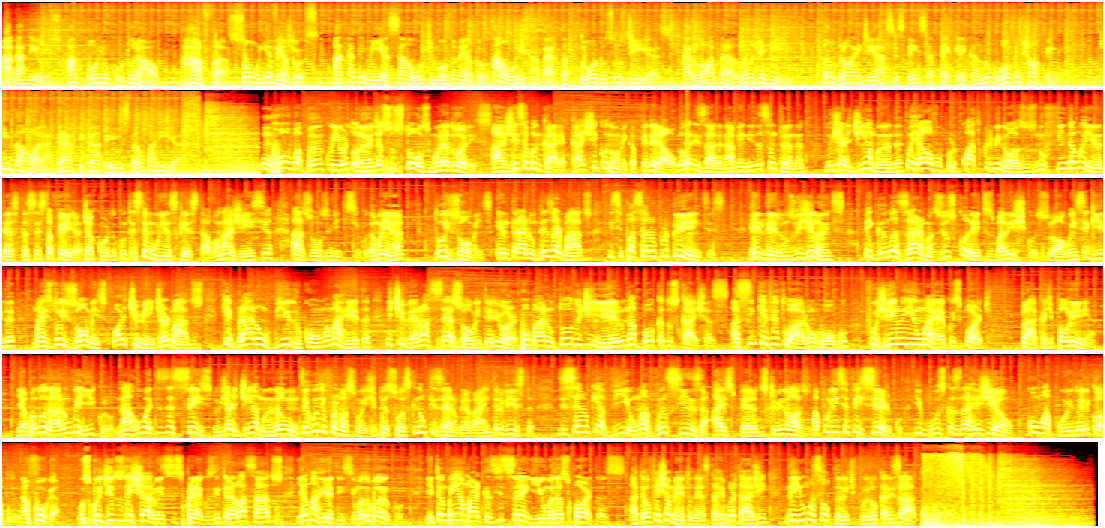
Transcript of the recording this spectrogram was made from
H News, Apoio Cultural. Rafa, Som e Eventos. Academia Saúde e Movimento. A única aberta todos os dias. Carlota Lingerie. Android Assistência Técnica no Open Shopping. Que da hora Gráfica e Estamparia. Um roubo a banco em Hortolândia assustou os moradores. A agência bancária Caixa Econômica Federal, localizada na Avenida Santana, no Jardim Amanda, foi alvo por quatro criminosos no fim da manhã desta sexta-feira. De acordo com testemunhas que estavam na agência, às 11h25 da manhã, dois homens entraram desarmados e se passaram por clientes. Renderam os vigilantes, pegando as armas e os coletes balísticos. Logo em seguida, mais dois homens fortemente armados quebraram o vidro com uma marreta e tiveram acesso ao interior. Roubaram todo o dinheiro na boca dos caixas. Assim que efetuaram o roubo, fugiram em uma Eco Sport, placa de Paulínia e abandonaram um veículo na rua 16, no Jardim Amanda 1. Segundo informações de pessoas que não quiseram gravar a entrevista, disseram que havia uma van cinza à espera dos criminosos. A polícia fez cerco e buscas na região, com o apoio do helicóptero. Na fuga, os bandidos deixaram esses pregos entrelaçados e a marreta em cima do banco e também há marcas de sangue em uma das portas. Até o fechamento desta reportagem, nenhum assaltante foi localizado.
